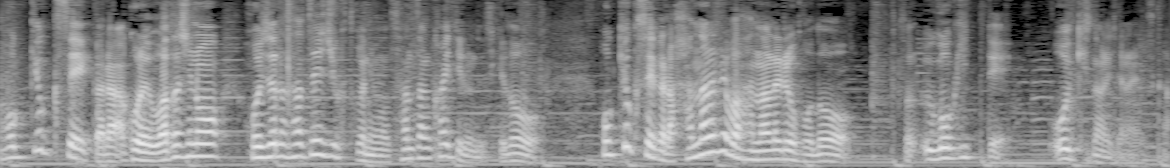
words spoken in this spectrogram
北極星から、これ私の星空撮影塾とかにも散々書いてるんですけど、北極星から離れれば離れるほど、その動きって大きくなるじゃないですか。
